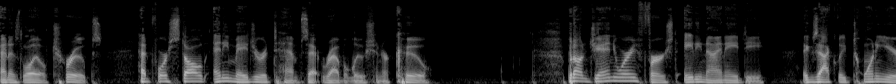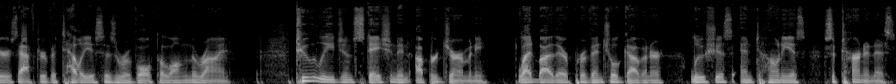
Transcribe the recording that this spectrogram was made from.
and his loyal troops had forestalled any major attempts at revolution or coup. But on January 1st, 89 AD, exactly 20 years after Vitellius's revolt along the Rhine, two legions stationed in Upper Germany, led by their provincial governor Lucius Antonius Saturninus,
